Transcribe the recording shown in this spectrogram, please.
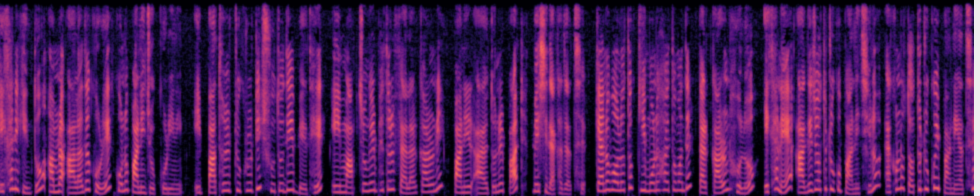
এখানে কিন্তু আমরা আলাদা করে কোনো পানি যোগ করিনি। এই পাথরের টুকরোটি সুতো দিয়ে বেঁধে এই মাপচঙের ভেতরে ফেলার কারণে পানির আয়তনের পাঠ বেশি দেখা যাচ্ছে। কেন বলো তো, কি মনে হয় তোমাদের? তার কারণ হলো, এখানে আগে যতটুকু পানি ছিল, এখনও ততটুকুই পানি আছে।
